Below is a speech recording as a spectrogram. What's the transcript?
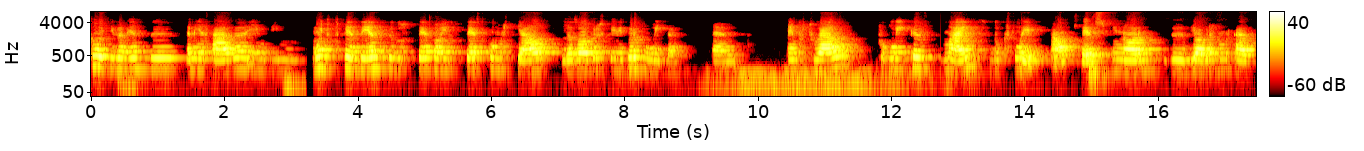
relativamente ameaçada e, e muito dependente do sucesso ou insucesso comercial das obras que a editora publica. Um, em Portugal, publica mais do que se lê. Há um processo enorme de, de obras no mercado.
